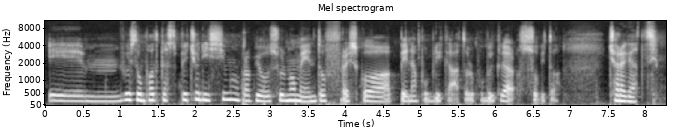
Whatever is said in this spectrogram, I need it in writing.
E, um, questo è un podcast specialissimo, proprio sul momento, fresco appena pubblicato. Lo pubblicherò subito. Ciao ragazzi.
